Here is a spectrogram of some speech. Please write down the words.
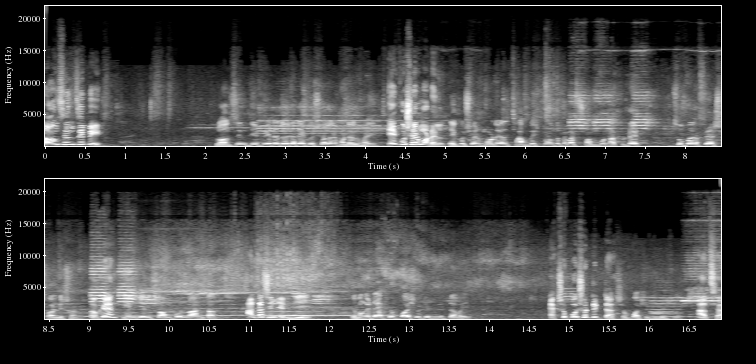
লঞ্চিন জিপি লঞ্চিং জিপি এটা দুই একুশ সালের মডেল ভাই। একুশের মডেল একুশের মডেল ছাব্বিশ পর্যন্ত পেপার সম্পূর্ণ up to date super fresh condition okay engine সম্পূর্ণ আনটাচ আন্টাস ইঞ্জিন জি। এবং এটা একশো পঁয়ষট্টি সিসিটা ভাই। একশো পঁয়ষট্টিটা। একশো পঁয়ষট্টি সিসি আচ্ছা।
